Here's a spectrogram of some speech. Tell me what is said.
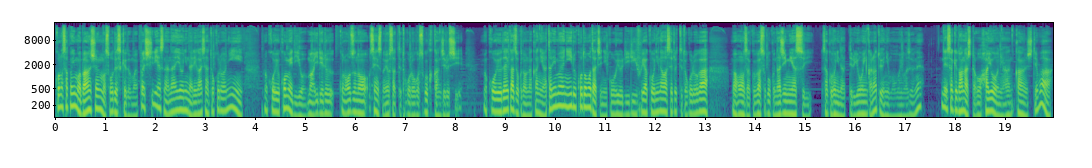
この作品も晩春もそうですけども、やっぱりシリアスな内容になりがちなところに、まあ、こういうコメディを、まあ、入れる、このオズのセンスの良さってところをすごく感じるし、まあ、こういう大家族の中に当たり前にいる子供たちにこういうリリーフ役を担わせるってところが、まあ、本作がすごく馴染みやすい作風になっている要因かなというふうにも思いますよね。で、先ほど話したおはように関しては、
